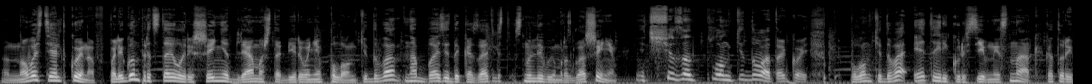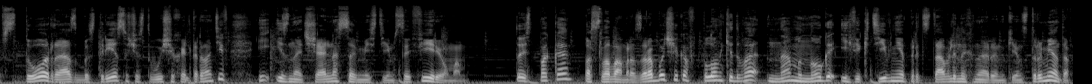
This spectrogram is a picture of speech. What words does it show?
Новости альткоинов. Polygon представил решение для масштабирования Плонки 2 на базе доказательств с нулевым разглашением. Че за Плонки 2 такой? Плонки 2 — это рекурсивный снарк, который в 100 раз быстрее существующих альтернатив и изначально совместим с эфириумом. То есть пока, по словам разработчиков, Plonky 2 намного эффективнее представленных на рынке инструментов,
